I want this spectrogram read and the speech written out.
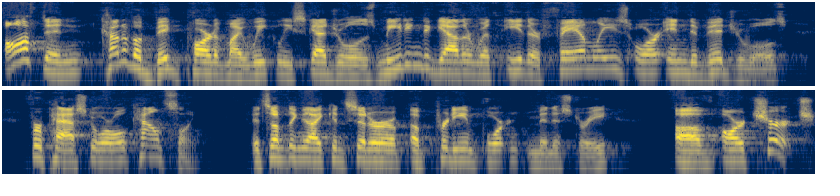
often kind of a big part of my weekly schedule is meeting together with either families or individuals for pastoral counseling. It's something that I consider a, a pretty important ministry of our church.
